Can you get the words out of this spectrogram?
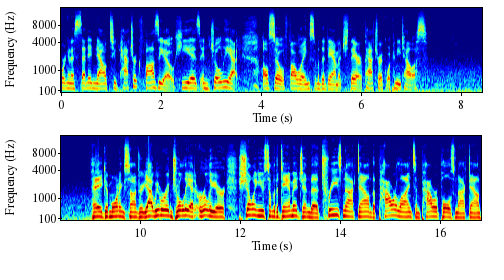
We're going to send it now to Patrick Fazio. He is in Joliet, also following some of the damage there. Patrick, what can you tell us? Hey, good morning, Sandra. Yeah, we were in Joliet earlier showing you some of the damage and the trees knocked down, the power lines and power poles knocked down,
